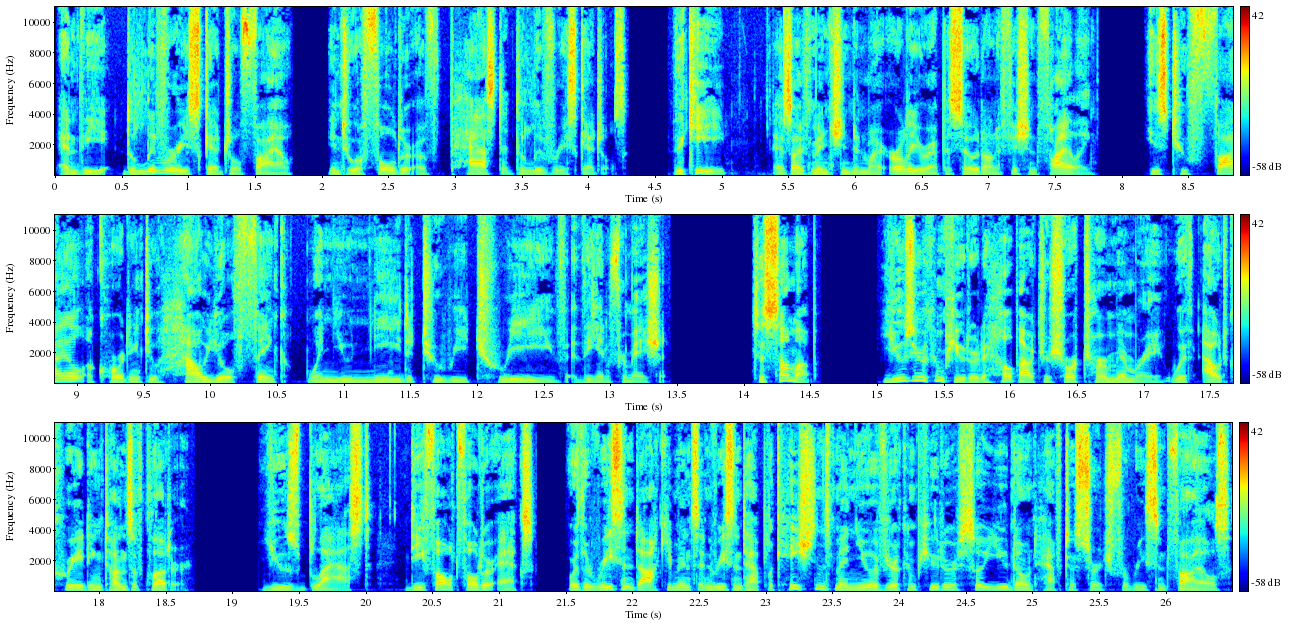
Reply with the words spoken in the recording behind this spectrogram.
and the delivery schedule file into a folder of past delivery schedules. The key, as I've mentioned in my earlier episode on efficient filing, is to file according to how you'll think when you need to retrieve the information. To sum up, use your computer to help out your short-term memory without creating tons of clutter. Use Blast, Default Folder X, or the Recent Documents and Recent Applications menu of your computer so you don't have to search for recent files.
